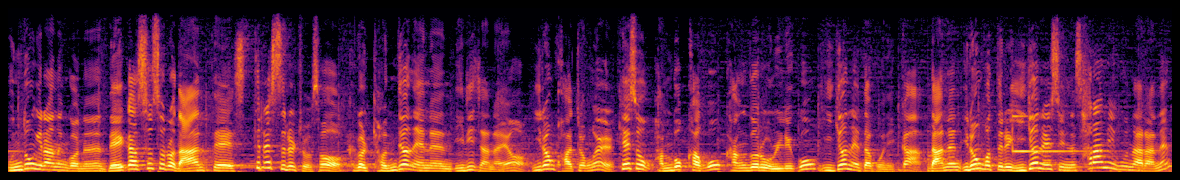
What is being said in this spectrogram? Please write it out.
운동이라는 거는 내가 스스로 나한테 스트레스를 줘서 그걸 견뎌내는 일이잖아요. 이런 과정을 계속 반복하고 강도를 올리고 이겨내다 보니까 나는 이런 것들을 이겨낼 수 있는 사람이구나라는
